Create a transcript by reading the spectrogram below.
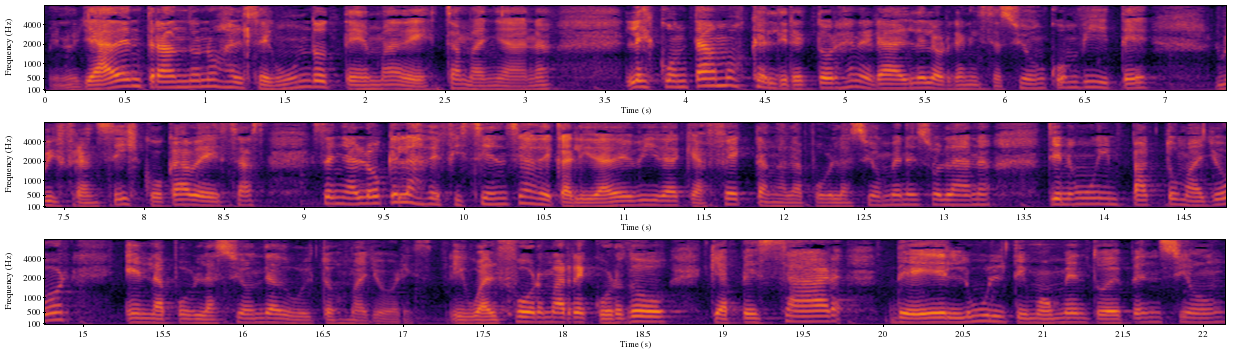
Bueno, ya adentrándonos al segundo tema de esta mañana, les contamos que el director general de la organización Convite, Luis Francisco Cabezas, señaló que las deficiencias de calidad de vida que afectan a la población venezolana tienen un impacto mayor en la población de adultos mayores. De igual forma, recordó que a pesar del último aumento de pensión,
